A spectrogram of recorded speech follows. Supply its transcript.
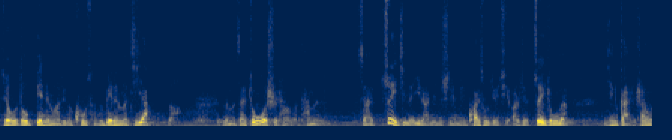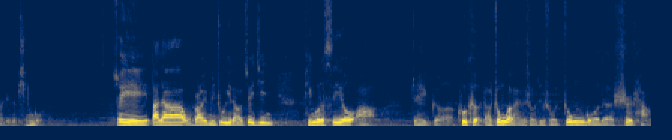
最后都变成了这个库存都变成了积压啊。那么在中国市场呢，他们在最近的一两年的时间里面快速崛起，而且最终呢，已经赶上了这个苹果。所以大家我不知道有没有注意到，最近苹果的 CEO 啊，这个库克到中国来的时候就说，中国的市场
